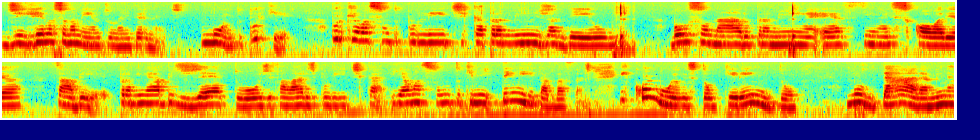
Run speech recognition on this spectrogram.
de relacionamento na internet. Muito. Por quê? Porque o assunto política para mim já deu. Bolsonaro para mim é, é, assim a escória, sabe? Para mim é abjeto hoje falar de política e é um assunto que me tem me irritado bastante. E como eu estou querendo mudar a minha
